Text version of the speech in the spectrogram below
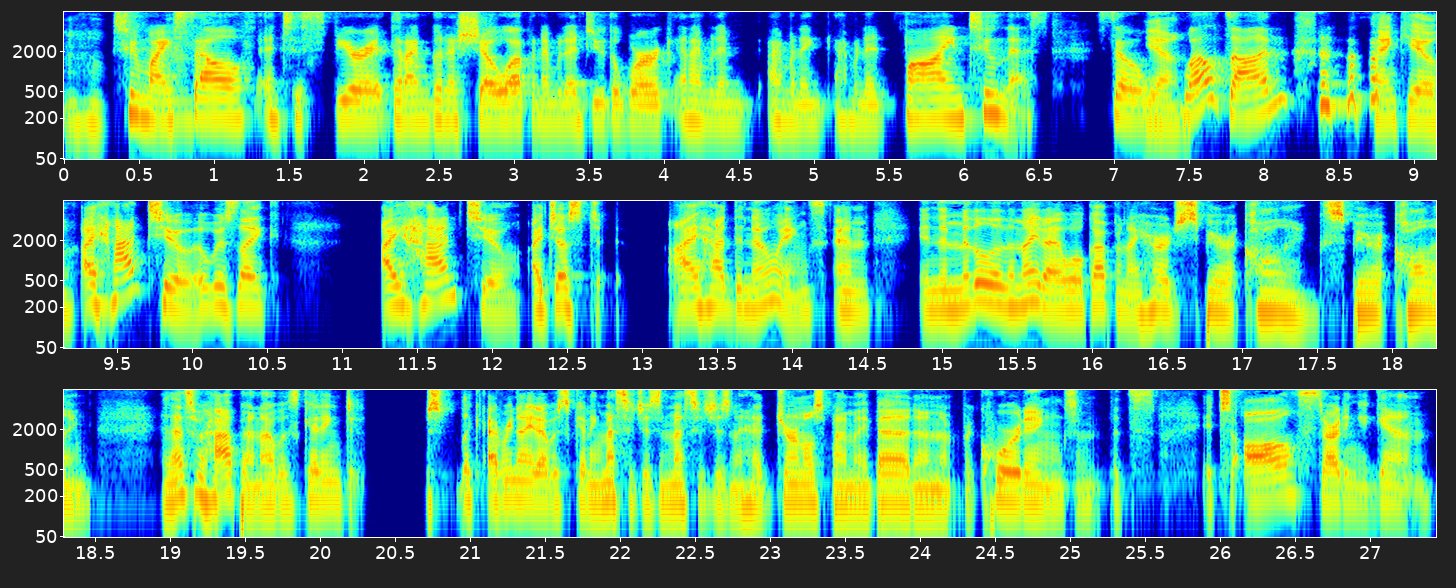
mm-hmm. to mm-hmm. myself mm-hmm. and to spirit that I'm going to show up and I'm going to do the work and I'm going to, I'm going to, I'm going to fine tune this. So yeah. well done. Thank you. I had to. It was like, I had to. I just, I had the knowings. And in the middle of the night, I woke up and I heard spirit calling, spirit calling. And that's what happened. I was getting just like every night I was getting messages and messages and I had journals by my bed and recordings and it's it's all starting again.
